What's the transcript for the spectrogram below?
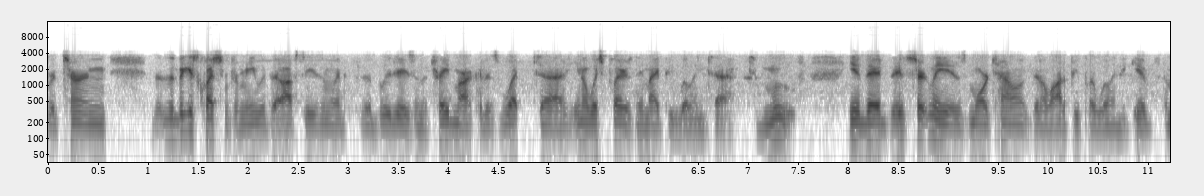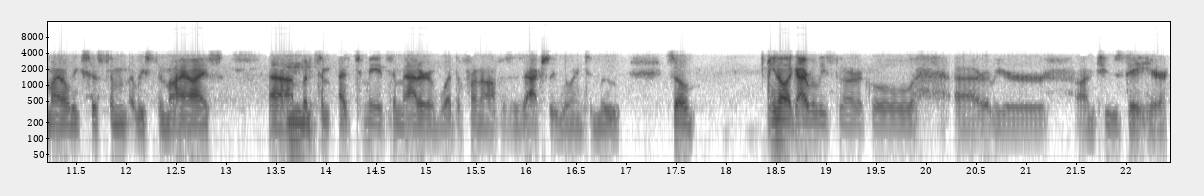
return. The, the biggest question for me with the off season with the Blue Jays and the trade market is what uh, you know which players they might be willing to to move. You know, there, there certainly is more talent than a lot of people are willing to give the minor league system, at least in my eyes. Um, mm. But it's a, to me, it's a matter of what the front office is actually willing to move. So you know, like I released an article uh, earlier on Tuesday here,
